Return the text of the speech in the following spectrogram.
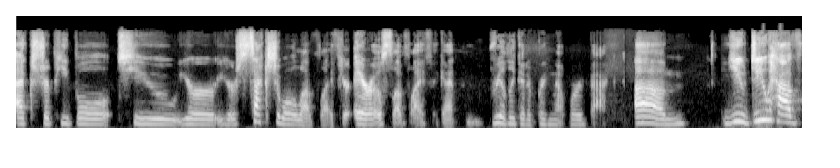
extra people to your your sexual love life, your eros love life, again, I'm really going to bring that word back. Um, you do have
